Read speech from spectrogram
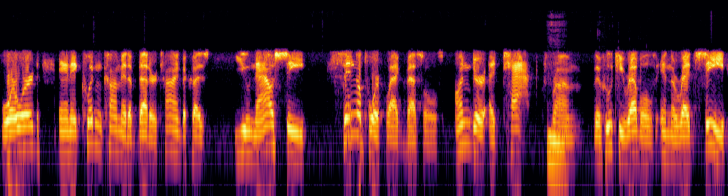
forward, and it couldn't come at a better time because you now see Singapore flag vessels under attack hmm. from the Houthi rebels in the Red Sea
